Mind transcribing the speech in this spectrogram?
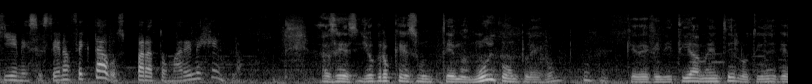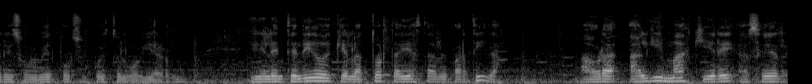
quienes estén afectados para tomar el ejemplo. Así es, yo creo que es un tema muy complejo que definitivamente lo tiene que resolver, por supuesto, el gobierno, en el entendido de que la torta ya está repartida. Ahora, alguien más quiere hacer,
